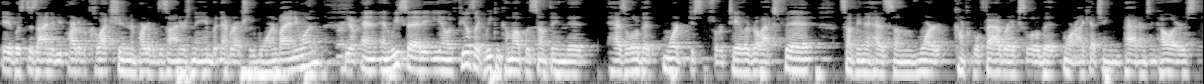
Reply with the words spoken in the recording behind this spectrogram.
it was designed to be part of a collection and part of a designer's name, but never actually worn by anyone. Yep. And, and we said, you know, it feels like we can come up with something that has a little bit more just sort of tailored, relaxed fit, something that has some more comfortable fabrics, a little bit more eye-catching patterns and colors,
